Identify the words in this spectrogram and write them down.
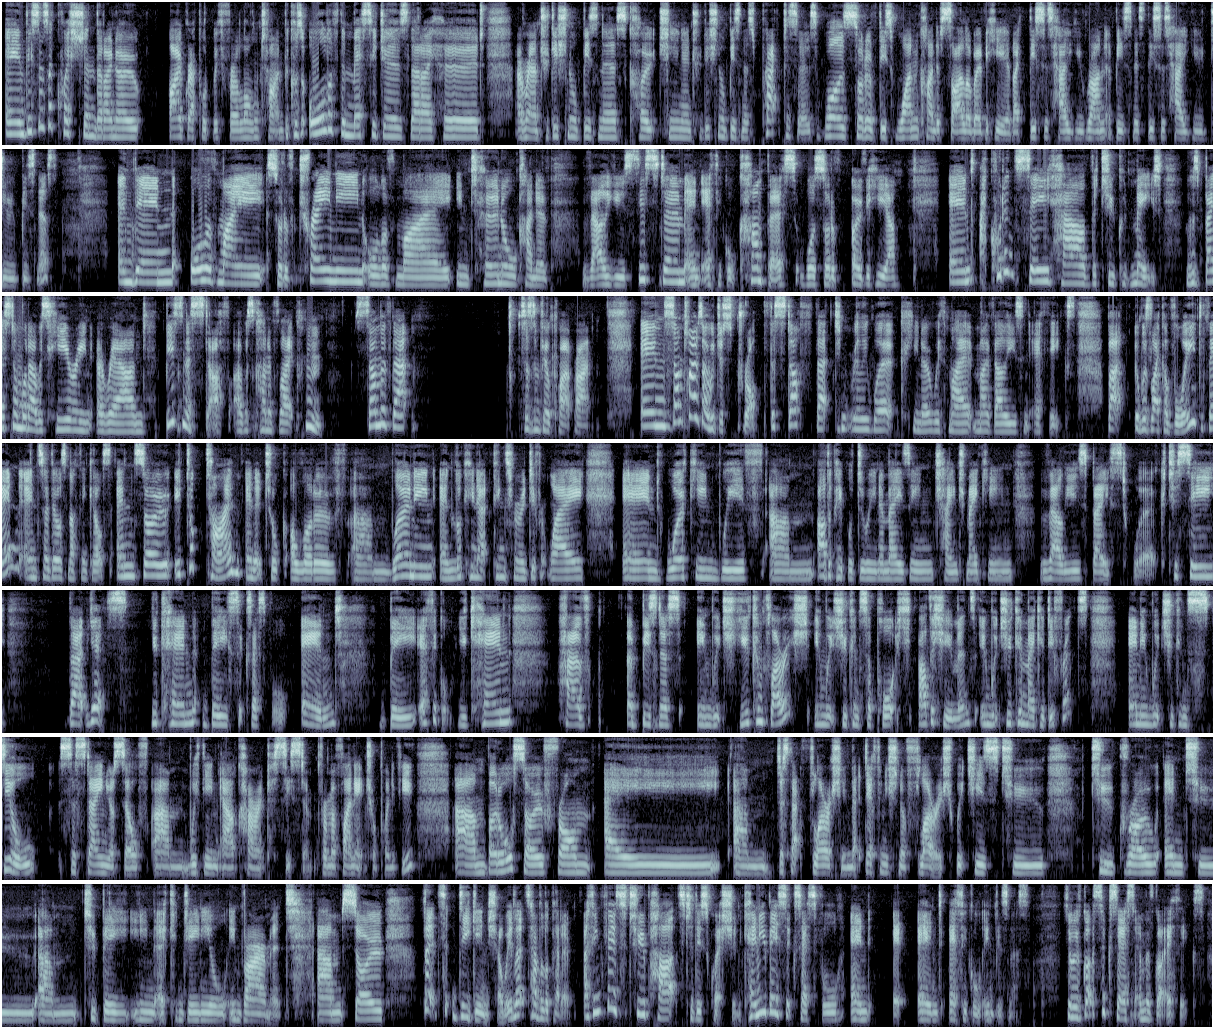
And this is a question that I know I grappled with for a long time because all of the messages that I heard around traditional business coaching and traditional business practices was sort of this one kind of silo over here like, this is how you run a business, this is how you do business. And then all of my sort of training, all of my internal kind of value system and ethical compass was sort of over here. And I couldn't see how the two could meet because, based on what I was hearing around business stuff, I was kind of like, hmm, some of that doesn't feel quite right. And sometimes I would just drop the stuff that didn't really work, you know, with my my values and ethics. But it was like a void then, and so there was nothing else. And so it took time, and it took a lot of um, learning and looking at things from a different way, and working with um, other people doing amazing change making, values based work to see that yes, you can be successful and be ethical. You can have a business in which you can flourish, in which you can support other humans, in which you can make a difference, and in which you can still sustain yourself um, within our current system from a financial point of view, um, but also from a um, just that flourishing, that definition of flourish, which is to to grow and to um, to be in a congenial environment. Um, so let's dig in, shall we? Let's have a look at it. I think there's two parts to this question: Can you be successful and and ethical in business? So we've got success and we've got ethics.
